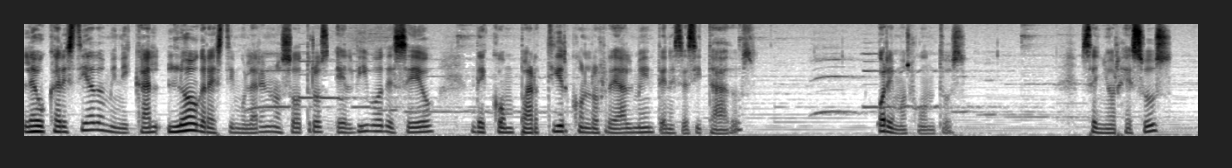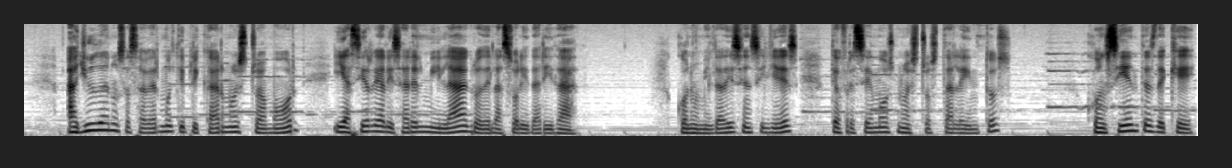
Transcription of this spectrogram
La Eucaristía Dominical logra estimular en nosotros el vivo deseo de compartir con los realmente necesitados. Oremos juntos. Señor Jesús, ayúdanos a saber multiplicar nuestro amor y así realizar el milagro de la solidaridad. Con humildad y sencillez te ofrecemos nuestros talentos, conscientes de que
